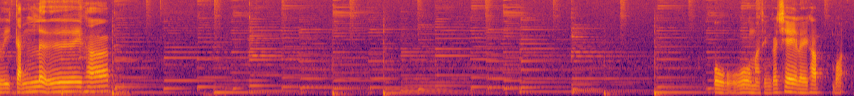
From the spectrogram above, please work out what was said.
ลุยกันเลยครับโอ้มาถึงก็แช่เลยครับบอท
